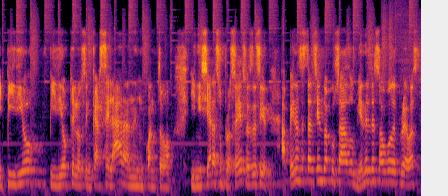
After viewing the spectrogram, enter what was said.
y pidió, pidió que los encarcelaran en cuanto iniciara su proceso. Es decir, apenas están siendo acusados, viene el desahogo de pruebas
